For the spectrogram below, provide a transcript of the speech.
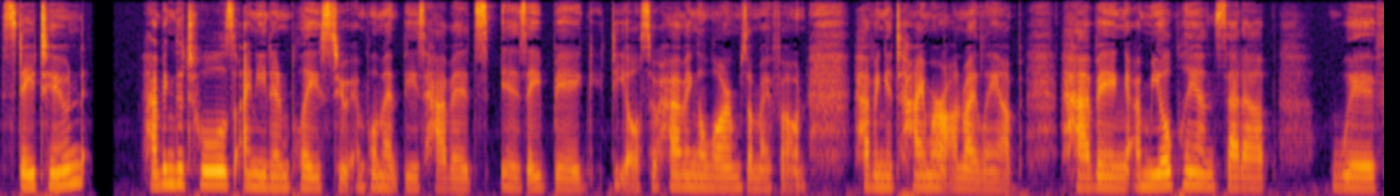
stay tuned. Having the tools I need in place to implement these habits is a big deal. So, having alarms on my phone, having a timer on my lamp, having a meal plan set up with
